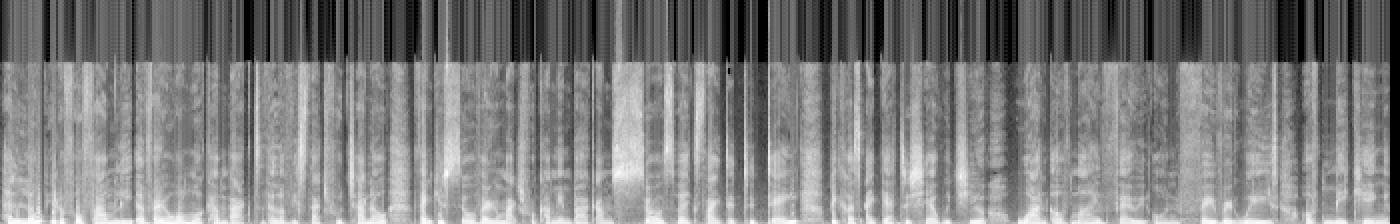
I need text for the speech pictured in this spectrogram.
Hello, beautiful family. A very warm welcome back to the Lovystouch Food channel. Thank you so very much for coming back. I'm so, so excited today because I get to share with you one of my very own favorite ways of making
